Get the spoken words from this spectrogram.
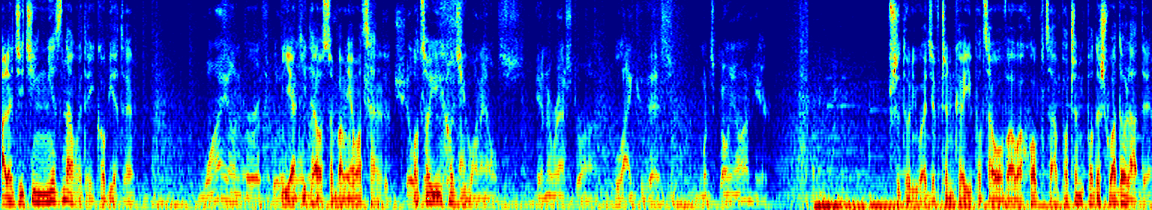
Ale dzieci nie znały tej kobiety. Jaki ta osoba miała cel? O co jej chodziło? Przytuliła dziewczynkę i pocałowała chłopca, po czym podeszła do lady.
